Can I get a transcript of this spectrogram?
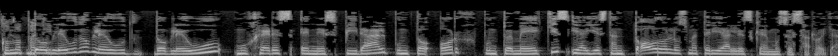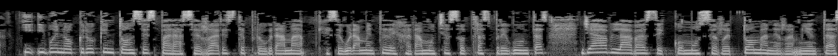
¿cómo, www.mujeresenespiral.org.mx y ahí están todos los materiales que hemos desarrollado. Y, y, bueno, creo que entonces para cerrar este programa, que seguramente dejará muchas otras preguntas, ya hablabas de cómo se retoman herramientas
